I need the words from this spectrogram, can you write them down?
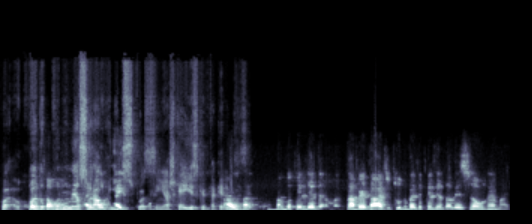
Quando, então, como mensurar aí, o risco, aí, assim? Acho que é isso que ele está querendo dizer. Vai, vai depender, da, na verdade, tudo vai depender da lesão, né, Michael?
